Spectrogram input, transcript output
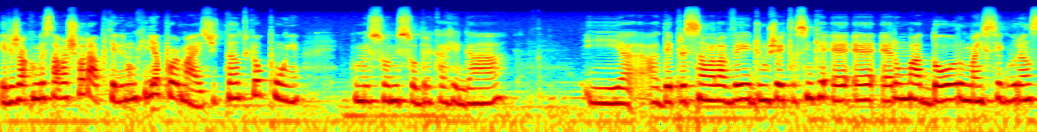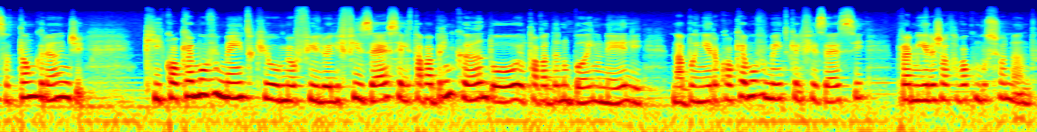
ele já começava a chorar, porque ele não queria pôr mais, de tanto que eu punha. Começou a me sobrecarregar e a, a depressão ela veio de um jeito assim que é, é, era uma dor, uma insegurança tão grande que qualquer movimento que o meu filho ele fizesse, ele estava brincando ou eu estava dando banho nele na banheira, qualquer movimento que ele fizesse, para mim ele já estava convulsionando.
